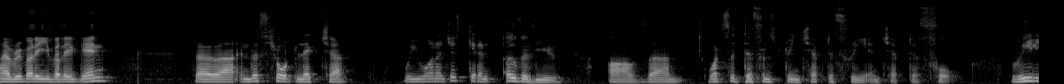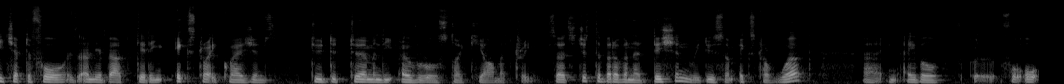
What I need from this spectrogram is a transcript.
Hi everybody, Willie again. So uh, in this short lecture, we want to just get an overview of um, what's the difference between chapter 3 and chapter 4. Really, chapter 4 is only about getting extra equations to determine the overall stoichiometry. So it's just a bit of an addition. We do some extra work, uh, enable uh, for,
